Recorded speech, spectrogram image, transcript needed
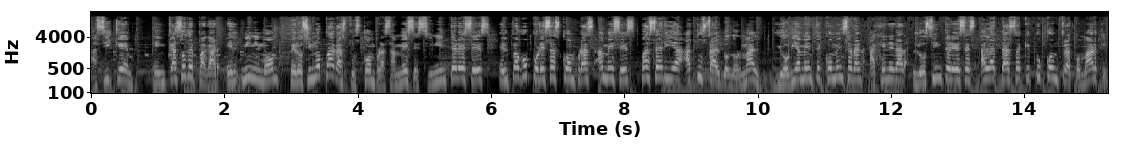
Así que, en caso de pagar el mínimo, pero si no pagas tus compras a meses sin intereses, el pago por esas compras a meses pasaría a tu saldo normal y obviamente comenzarán a generar los intereses a la tasa que tu contrato marque.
